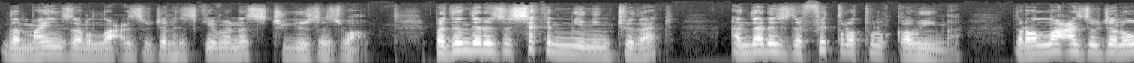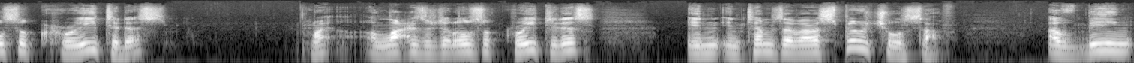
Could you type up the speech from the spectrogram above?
the minds that Allah Azza has given us to use as well. But then there is a second meaning to that, and that is the fitratul qawima. That Allah Azza also created us, right? Allah Azza also created us in, in terms of our spiritual self, of being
